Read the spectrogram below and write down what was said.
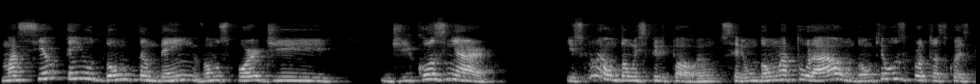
mas se eu tenho o dom também, vamos supor, de, de cozinhar, isso não é um dom espiritual, é um, seria um dom natural, um dom que eu uso para outras coisas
